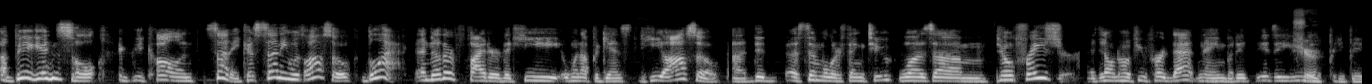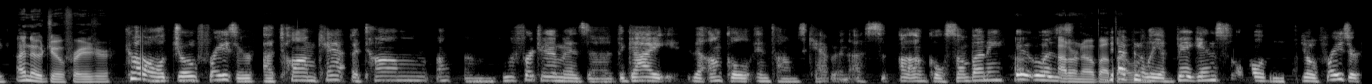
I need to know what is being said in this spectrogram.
a big insult to be calling Sonny because Sonny was also black. Another fighter that he went up against, he also uh, did a similar thing to, was um, Joe Frazier. I don't know if you've heard that name, but it, it's a, Sure. pretty big I know Joe Frazier. called Joe Frazier a Tom Cat a Tom um refer to him as uh, the guy the uncle in Tom's cabin uh, S- uh, Uncle somebody it was I don't know about that definitely a big insult on Joe Frazier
